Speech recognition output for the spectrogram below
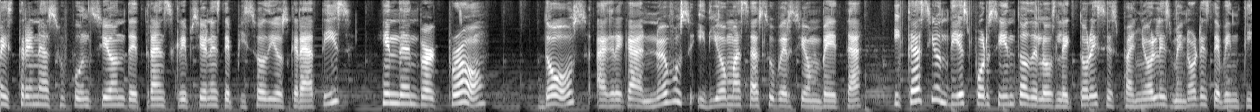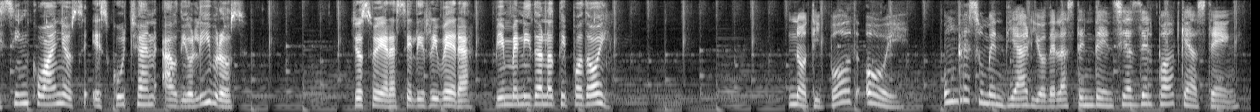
estrena su función de transcripciones de episodios gratis. Hindenburg Pro 2 agrega nuevos idiomas a su versión beta y casi un 10% de los lectores españoles menores de 25 años escuchan audiolibros. Yo soy Araceli Rivera. Bienvenido a Notipod Hoy. Notipod Hoy, un resumen diario de las tendencias del podcasting.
